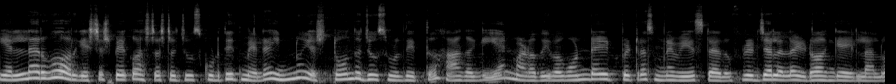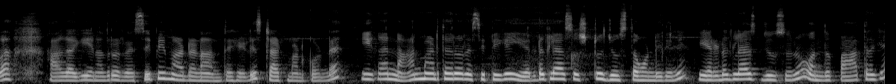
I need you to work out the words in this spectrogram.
ಎಲ್ಲರಿಗೂ ಅವ್ರಿಗೆ ಎಷ್ಟೆಷ್ಟು ಬೇಕೋ ಅಷ್ಟಷ್ಟು ಜ್ಯೂಸ್ ಕುಡ್ದಿದ ಮೇಲೆ ಇನ್ನೂ ಎಷ್ಟೊಂದು ಜ್ಯೂಸ್ ಉಳಿದಿತ್ತು. ಹಾಗಾಗಿ ಏನು ಮಾಡೋದು? ಇವಾಗ ಒನ್ ಡೇ ಇಟ್ಬಿಟ್ರೆ ಸುಮ್ಮನೆ ವೇಸ್ಟ್ ಅದು. ಫ್ರಿಡ್ಜಲ್ಲೆಲ್ಲ ಇಡೋ ಹಂಗೆ ಇಲ್ಲ ಅಲ್ವಾ? ಹಾಗಾಗಿ ಏನಾದರೂ ರೆಸಿಪಿ ಮಾಡೋಣ ಅಂತ ಹೇಳಿ ಸ್ಟಾರ್ಟ್ ಮಾಡಿಕೊಂಡೆ. ಈಗ ನಾನು ಮಾಡ್ತಾ ಇರೋ ರೆಸಿಪಿಗೆ ಎರಡು ಗ್ಲಾಸಷ್ಟು ಜ್ಯೂಸ್ ತೊಗೊಂಡಿದ್ದೀನಿ. ಎರಡು ಗ್ಲಾಸ್ ಜ್ಯೂಸನ್ನು ಒಂದು ಪಾತ್ರೆಗೆ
